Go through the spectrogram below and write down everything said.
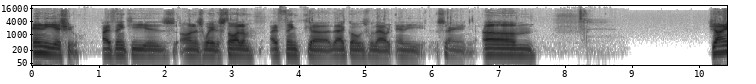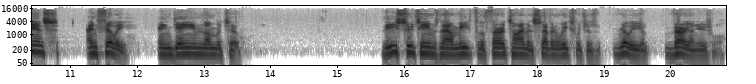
any issue. I think he is on his way to stardom. I think uh, that goes without any saying. Um, Giants and Philly in game number two. These two teams now meet for the third time in seven weeks, which is really a, very unusual.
